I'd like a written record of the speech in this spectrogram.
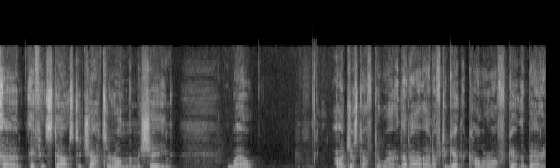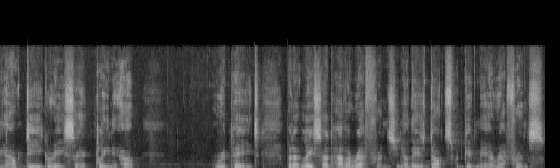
Uh, if it starts to chatter on the machine, well, I just have to work that out. I'd have to get the collar off, get the bearing out, degrease it, clean it up, repeat. But at least I'd have a reference. You know, these dots would give me a reference.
